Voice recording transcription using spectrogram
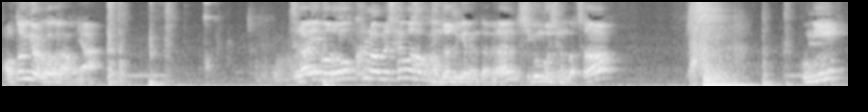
어떤 결과가 나오냐? 드라이버로 클럽을 세워서 던져주게 된다면 지금 보시는 것처럼 공이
